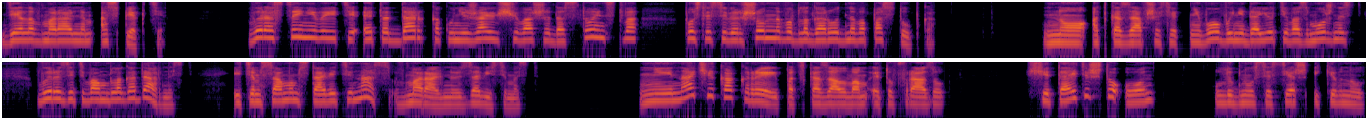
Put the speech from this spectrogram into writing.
Дело в моральном аспекте. Вы расцениваете этот дар как унижающий ваше достоинство после совершенного благородного поступка. Но, отказавшись от него, вы не даете возможность выразить вам благодарность, и тем самым ставите нас в моральную зависимость. Не иначе, как Рэй подсказал вам эту фразу. Считайте, что он, — улыбнулся Серж и кивнул.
